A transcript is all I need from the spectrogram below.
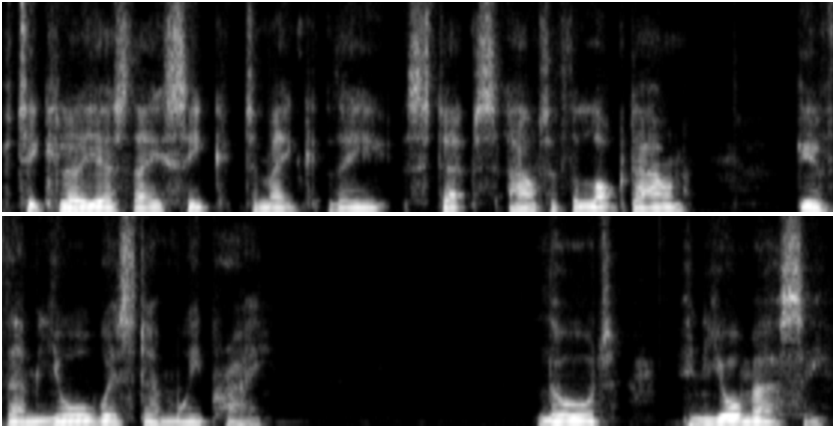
particularly as they seek to make the steps out of the lockdown. Give them your wisdom, we pray. Lord, in your mercy,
